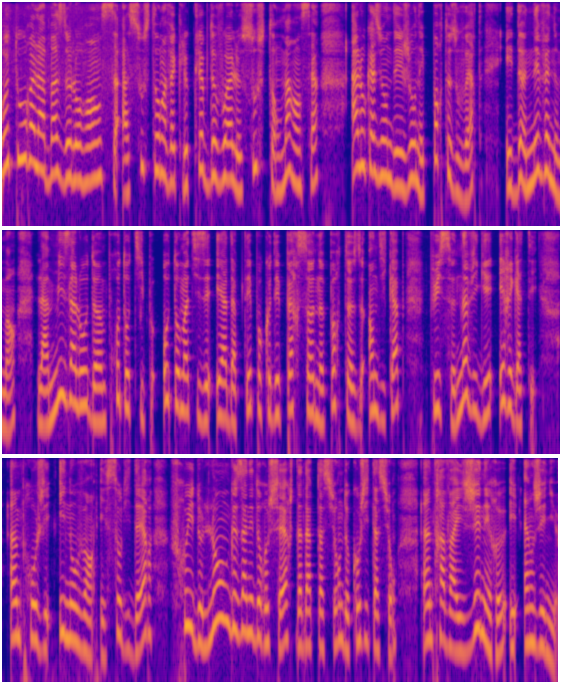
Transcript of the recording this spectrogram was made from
Retour à la base de Laurence à Souston avec le club de voile Souston Marancin à l'occasion des journées portes ouvertes et d'un événement, la mise à l'eau d'un prototype automatisé et adapté pour que des personnes porteuses de handicap puissent naviguer et régater. Un projet innovant et solidaire, fruit de longues années de recherche, d'adaptation, de cogitation, un travail généreux et ingénieux.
